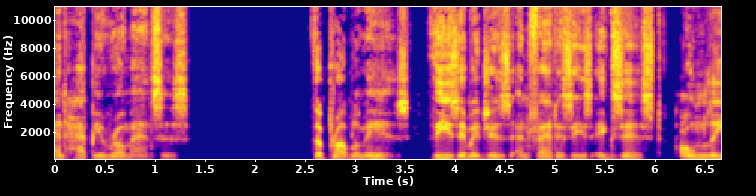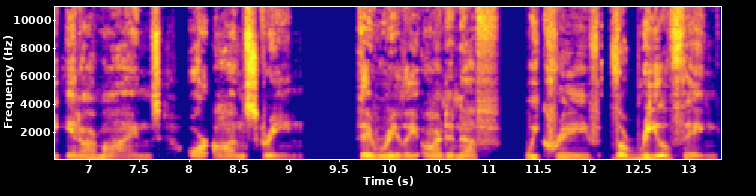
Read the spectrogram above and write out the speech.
and happy romances. The problem is, these images and fantasies exist only in our minds or on screen. They really aren't enough. We crave the real thing,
